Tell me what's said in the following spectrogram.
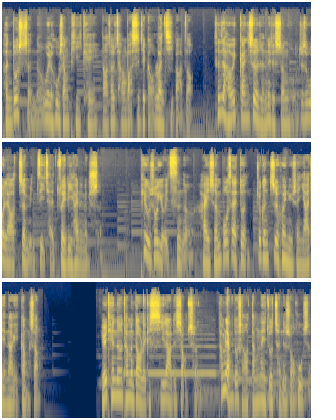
很多神呢，为了互相 PK，然后他就常把世界搞得乱七八糟，甚至还会干涉人类的生活，就是为了要证明自己才是最厉害的那个神。譬如说，有一次呢，海神波塞顿就跟智慧女神雅典娜给杠上。有一天呢，他们到了一个希腊的小城，他们两个都想要当那座城的守护神，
